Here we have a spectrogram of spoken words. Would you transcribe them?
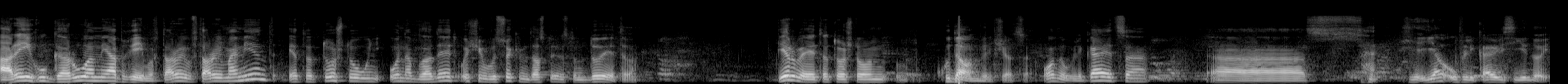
а рейгу гаруами абгейма. Второй, второй момент – это то, что он обладает очень высоким достоинством до этого. Первое – это то, что он, куда он влечется. Он увлекается, э, с, я увлекаюсь едой.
